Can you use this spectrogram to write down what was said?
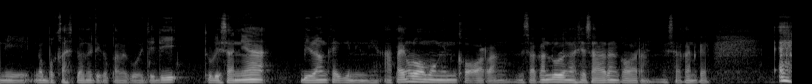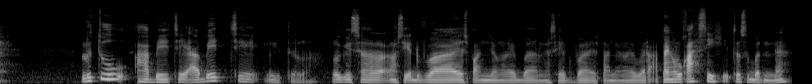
ini ngebekas banget di kepala gue. Jadi tulisannya bilang kayak gini nih, apa yang lo omongin ke orang, misalkan lu ngasih saran ke orang, misalkan kayak, eh, lu tuh ABC ABC gitu loh, lu bisa ngasih advice panjang lebar, ngasih advice panjang lebar, apa yang lu kasih itu sebenarnya,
